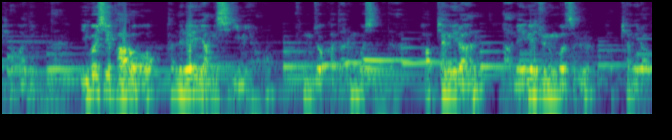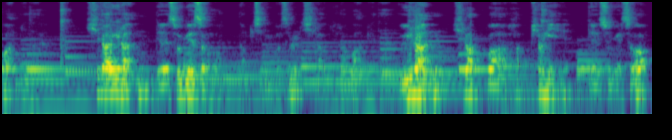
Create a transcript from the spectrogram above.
평안입니다. 이것이 바로 하늘의 양식이며 풍족하다는 것입니다. 화평이란 남에게 주는 것을 화평이라고 합니다. 희락이란 내 속에서 넘치는 것을 희락이라고 합니다. 의란 희락과 화평이 내 속에서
